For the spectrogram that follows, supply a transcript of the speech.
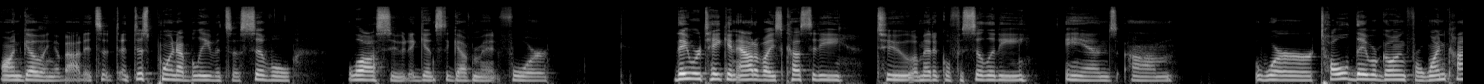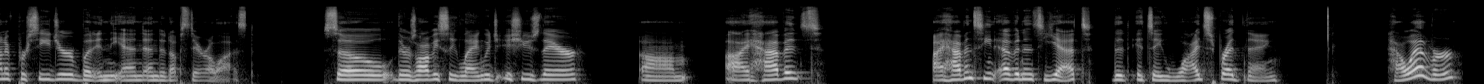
ongoing about it. It's a, at this point, I believe it's a civil lawsuit against the government for they were taken out of ICE custody to a medical facility and um, were told they were going for one kind of procedure, but in the end ended up sterilized. So there's obviously language issues there. Um, I haven't, I haven't seen evidence yet that it's a widespread thing. However,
